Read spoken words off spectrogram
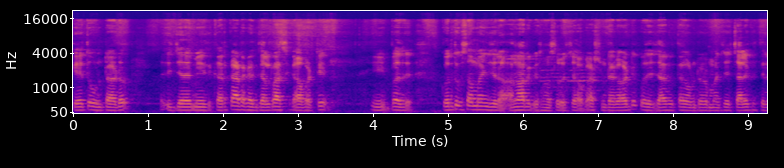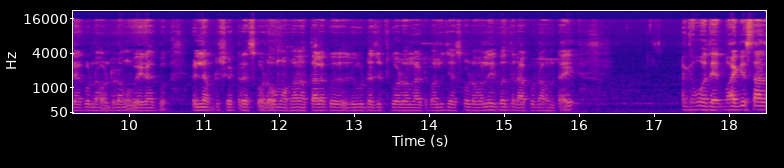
కేతు ఉంటాడు. జ- మీది కర్కాటకం జలరాశి కాబట్టి ఈ ఇబ్బంది గొంతుకు సంబంధించిన అనారోగ్య సమస్యలు వచ్చే అవకాశం ఉంటాయి కాబట్టి కొద్దిగా జాగ్రత్తగా ఉండడం మంచిగా చలికి తిరగకుండా ఉండడం వేడకు వెళ్ళినప్పుడు షట్టర్ వేసుకోవడం మొహం తలకు గుడ్డ చుట్టుకోవడం లాంటి పనులు చేసుకోవడం వల్ల ఇబ్బంది రాకుండా ఉంటాయి. ఇకపోతే పాకిస్తాన్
